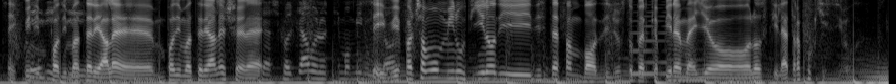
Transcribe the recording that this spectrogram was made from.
Sì, quindi un po' materiale, un po' di materiale ce Ci n'è. ascoltiamo l'ultimo minuto. Sì, vi facciamo un minutino di, di Stefan Bozzi, giusto per capire meglio lo stile. A tra pochissimo.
